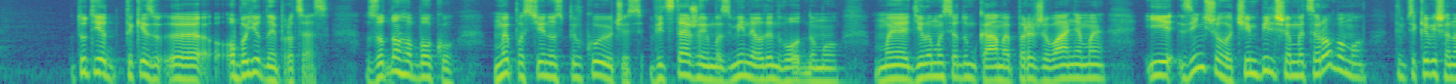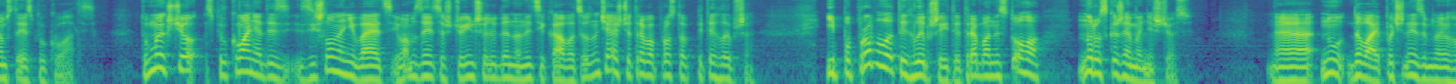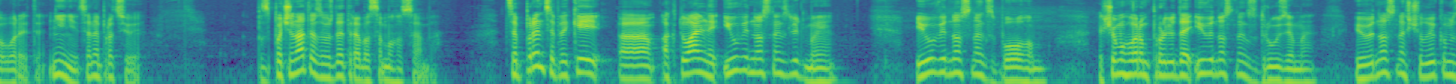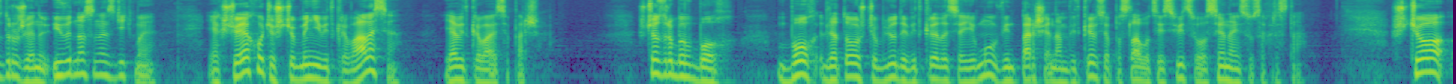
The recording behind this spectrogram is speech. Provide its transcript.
тут є такий е, обоюдний процес. З одного боку, ми постійно спілкуючись, відстежуємо зміни один в одному, ми ділимося думками, переживаннями. І з іншого, чим більше ми це робимо, тим цікавіше нам стає спілкуватися. Тому, якщо спілкування десь зійшло на нівець, і вам здається, що інша людина не цікава, це означає, що треба просто піти глибше. І попробувати глибше йти треба не з того, ну розкажи мені щось. Е, ну, давай, почни зі мною говорити. Ні, ні, це не працює. Починати завжди треба самого себе. Це принцип, який е, актуальний і у відносинах з людьми, і у відносинах з Богом. Якщо ми говоримо про людей і у відносинах з друзями, і у відносинах з чоловіком, з дружиною, і у відносинах з дітьми. Якщо я хочу, щоб мені відкривалися, я відкриваюся першим. Що зробив Бог? Бог для того, щоб люди відкрилися йому, він перший нам відкрився, послав у цей світ свого Сина Ісуса Христа. Що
